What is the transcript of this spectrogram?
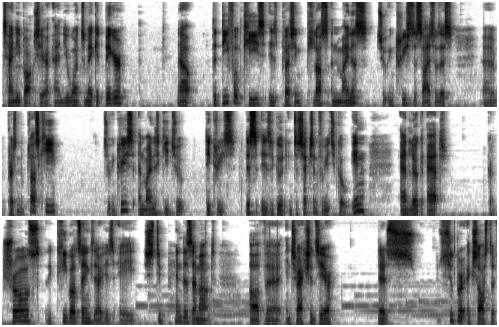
tiny box here, and you want to make it bigger. Now, the default keys is pressing plus and minus to increase the size of this uh, pressing the plus key to increase and minus key to decrease. This is a good intersection for me to go in and look at controls, the keyboard settings. There is a stupendous amount of uh, interactions here. They're super exhaustive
